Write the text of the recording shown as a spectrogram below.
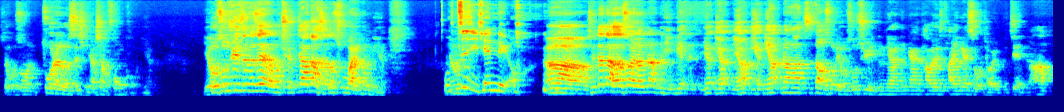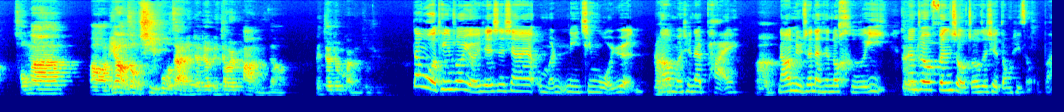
所以我说做任何事情要像疯狗一样。流出去是不是？我全家大小都出来弄你。我自己先流啊！全家大小出来了，那你你你要你要你要你要你要让他知道说流出去，应该应该他会他应该手脚会不见，然后冲啊啊！你要有这种气魄在，人家就人家会怕你，知道？人家就不敢流出去。但我听说有一些是现在我们你情我愿，然后我们现在拍，嗯，然后女生男生都合意，但最后分手之后这些东西怎么办？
